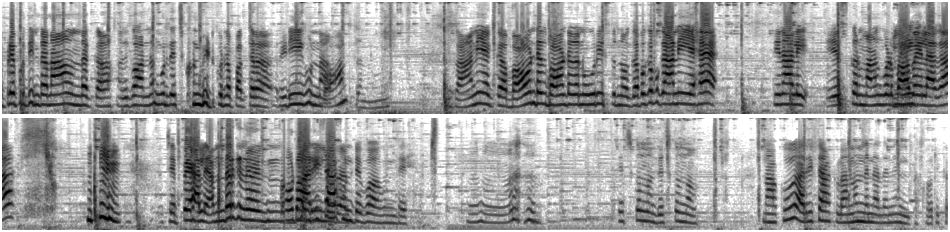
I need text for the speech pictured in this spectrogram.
ఎప్పుడెప్పుడు తింటానా ఉందక్క. అదిగో అన్నం కూడా తెచ్చుకొని పెట్టుకున్న పక్కన రెడీగా ఉన్నా. కానీ అక్క బాగుంటది బాగుంటది అని ఊరిస్తున్నావు. గబగబ కానీ ఏహే తినాలి. వేసుకొని మనం కూడా బాబాయ్ లాగా చెప్పేయాలి. అందరికి అరిటాకు ఉంటే బాగుండే. తెచ్చుకుందాం తెచ్చుకుందాం. నాకు అరిటాకులు అన్నం తినాలని ఇంత కోరిక.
